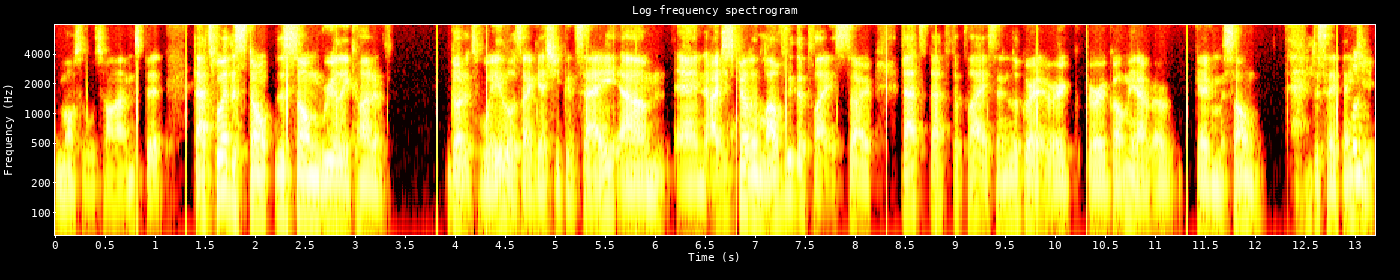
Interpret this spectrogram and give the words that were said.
multiple times, but that's where the, sto- the song really kind of got its wheels, I guess you could say. Um, and I just fell in love with the place. So that's that's the place. And look where it, where it, where it got me. I, I, gave him a song to say thank well, you.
